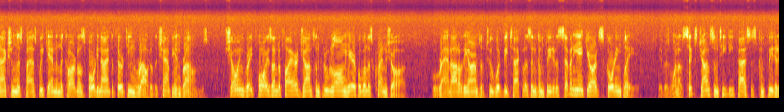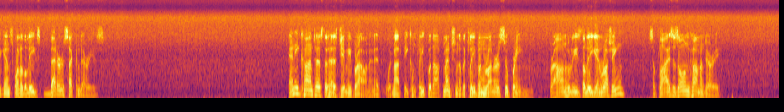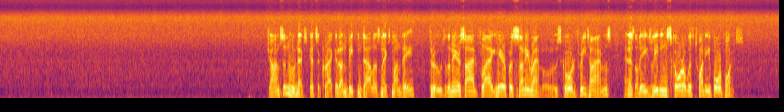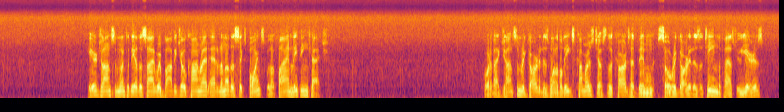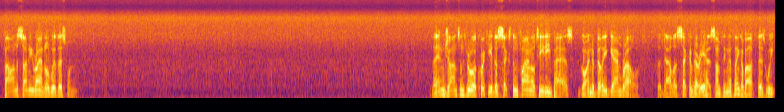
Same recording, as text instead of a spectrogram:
in action this past weekend in the Cardinals' 49-13 rout of the champion Browns. Showing great poise under fire, Johnson threw long here for Willis Crenshaw, who ran out of the arms of two would-be tacklers and completed a 78-yard scoring play. It was one of six Johnson TD passes completed against one of the league's better secondaries. Any contest that has Jimmy Brown in it would not be complete without mention of the Cleveland runners supreme. Brown, who leads the league in rushing, supplies his own commentary. Johnson, who next gets a crack at unbeaten Dallas next Monday, threw to the near side flag here for Sonny Randle, who scored three times and is the league's leading scorer with 24 points. Here Johnson went to the other side where Bobby Joe Conrad added another six points with a fine leaping catch. Quarterback Johnson, regarded as one of the league's comers, just as the Cards have been so regarded as a team the past few years, found Sonny Randle with this one. Then Johnson threw a quickie, the sixth and final TD pass, going to Billy Gambrell. The Dallas secondary has something to think about this week.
